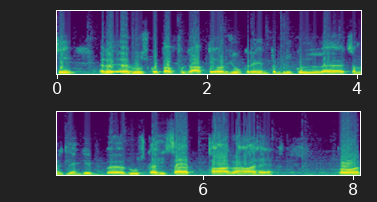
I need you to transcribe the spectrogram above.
سے روس کو تحفظات تھے اور یوکرین تو بالکل سمجھ لیں کہ روس کا حصہ تھا، رہا ہے اور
